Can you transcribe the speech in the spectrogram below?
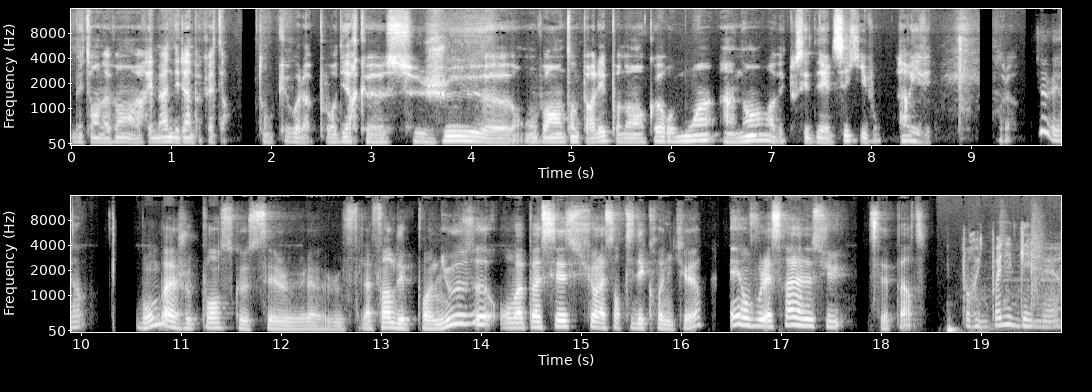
mettant en avant Rayman et Crétin. Donc euh, voilà, pour dire que ce jeu, euh, on va en entendre parler pendant encore au moins un an avec tous ces DLC qui vont arriver. Très bien. Bon, bah, je pense que c'est la, fin des points news. On va passer sur la sortie des chroniqueurs et on vous laissera là-dessus. C'est parti. Pour une poignée de gamers,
